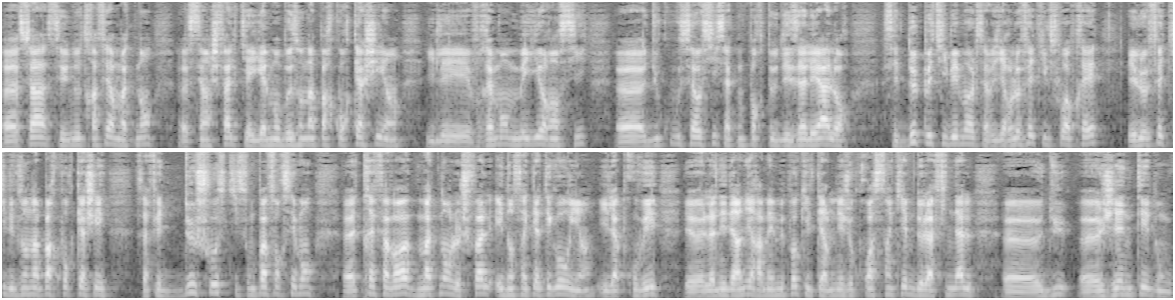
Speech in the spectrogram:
euh, ça, c'est une autre affaire maintenant. Euh, c'est un cheval qui a également besoin d'un parcours caché. Hein. Il est vraiment meilleur ainsi. Euh, du coup, ça aussi, ça comporte des aléas. Alors, c'est deux petits bémols. Ça veut dire le fait qu'il soit prêt et le fait qu'il ait besoin d'un parcours caché. Ça fait deux choses qui sont pas forcément très favorables. Maintenant, le cheval est dans sa catégorie. Hein. Il a prouvé l'année dernière, à même époque, il terminait, je crois, cinquième de la finale du GNT. Donc,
